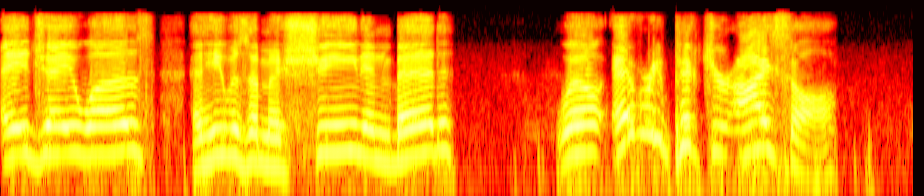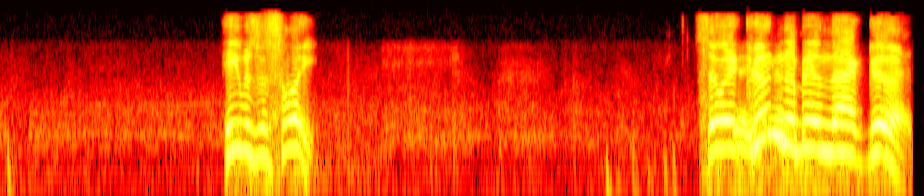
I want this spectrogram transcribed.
AJ was, and he was a machine in bed. Well, every picture I saw, he was asleep. So it Yeah, couldn't you- have been that good.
